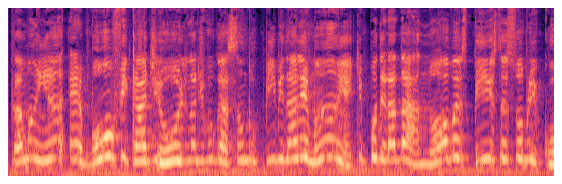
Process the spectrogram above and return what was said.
Para amanhã é bom ficar de olho na divulgação do PIB da Alemanha, que poderá dar novas pistas sobre como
